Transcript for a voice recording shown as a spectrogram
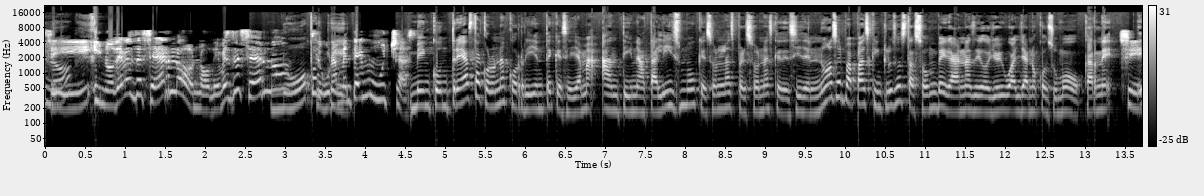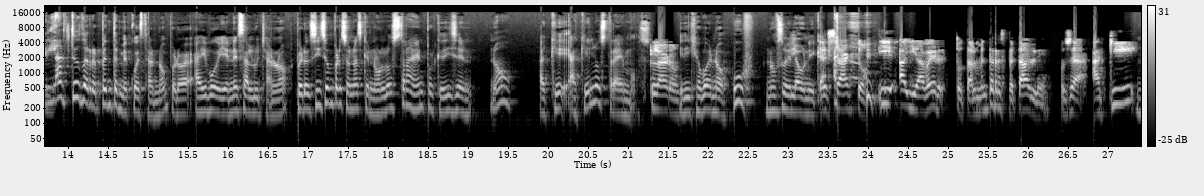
Sí, y no debes de serlo, no debes de serlo. No, porque seguramente hay muchas. Me encontré hasta con una corriente que se llama antinatalismo, que son las personas que deciden no ser papás, que incluso hasta son veganas. Digo, yo igual ya no consumo carne. Sí. El lácteo de repente me cuesta, ¿no? Pero ahí voy en esa lucha, ¿no? Pero sí son personas que no los traen porque dicen, no, ¿A qué, ¿A qué los traemos? Claro. Y dije, bueno, uff, no soy la única. Exacto. Y, y, a ver, totalmente respetable. O sea, aquí mm.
